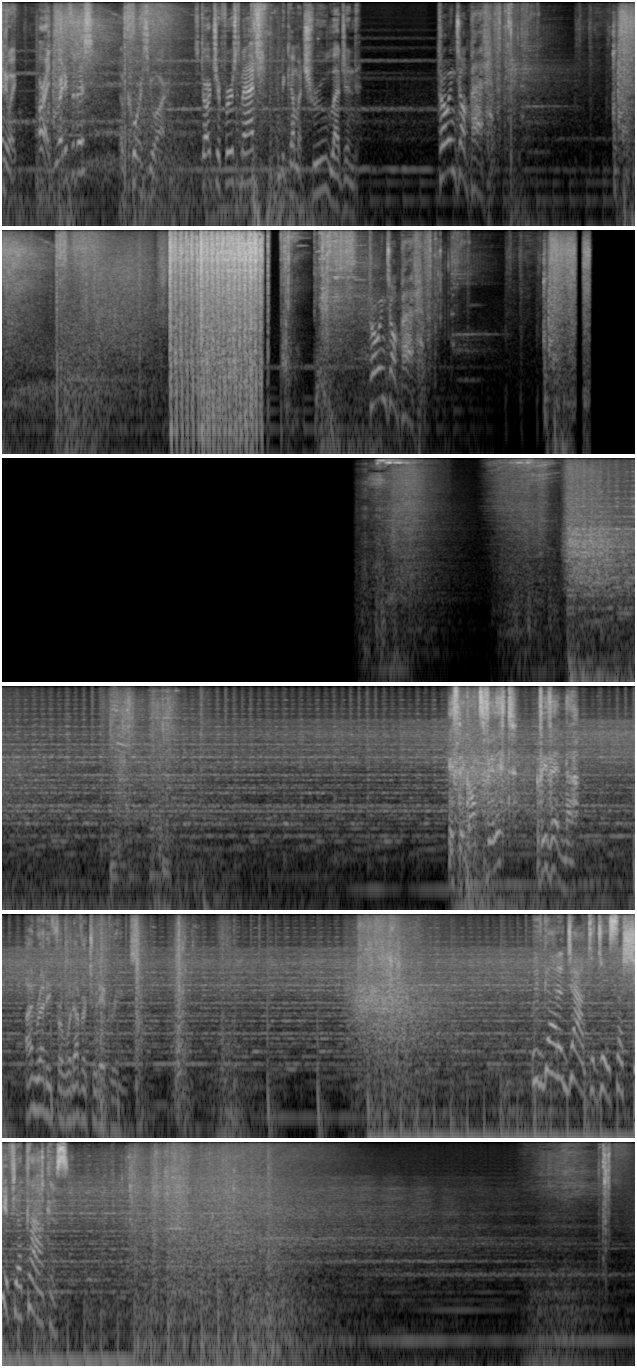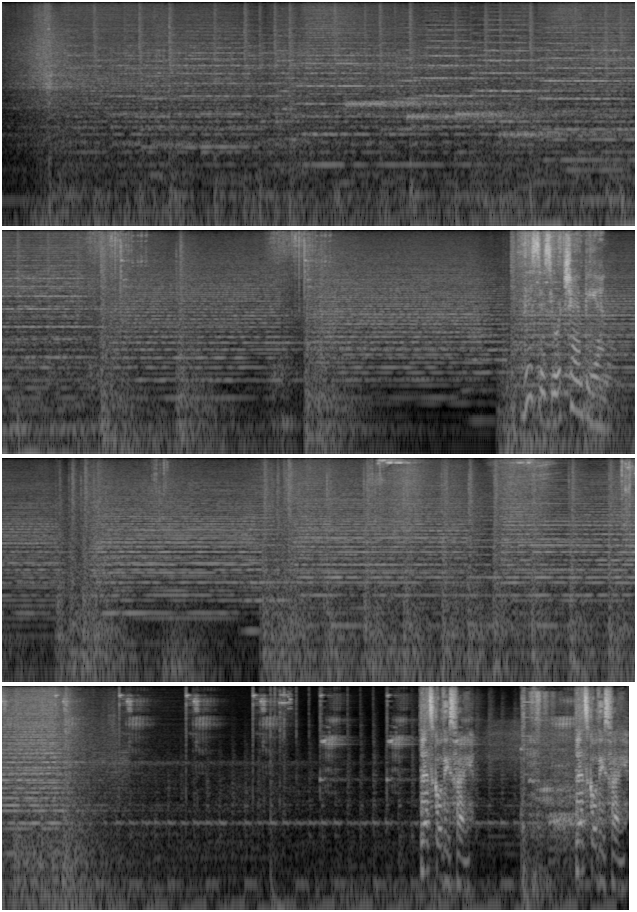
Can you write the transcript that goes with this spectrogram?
Anyway, all right, you ready for this? Of course you are. Start your first match and become a true legend. Throwing jump pad. Throwing jump pad. If the gods will it, Vivenna. I'm ready for whatever today brings. We've got a job to do, so shift your carcass. This is your champion. Let's go this way. Let's go this way.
